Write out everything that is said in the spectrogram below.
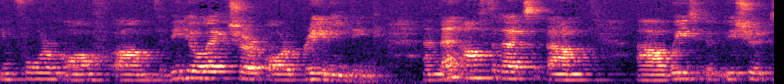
in form of um, video lecture or pre-reading. And then after that, um, uh, we, we, should,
